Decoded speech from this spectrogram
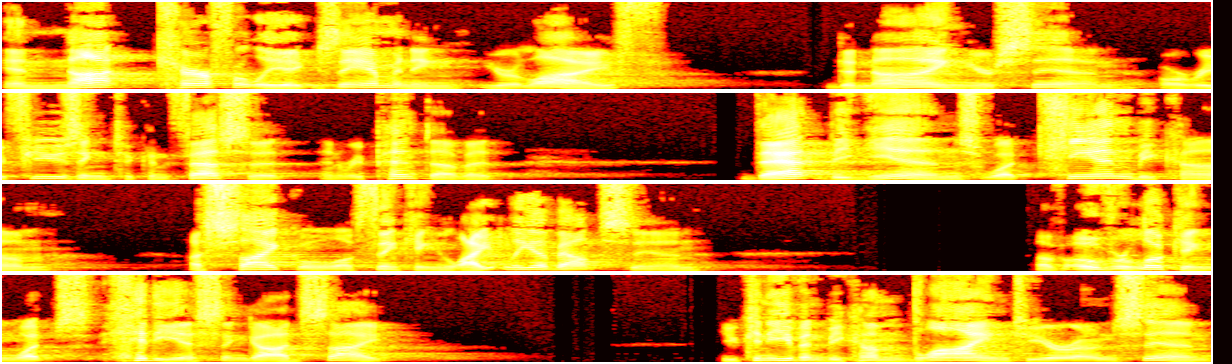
And not carefully examining your life, denying your sin, or refusing to confess it and repent of it, that begins what can become a cycle of thinking lightly about sin, of overlooking what's hideous in God's sight. You can even become blind to your own sin.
